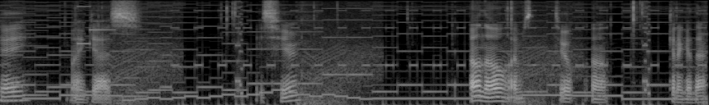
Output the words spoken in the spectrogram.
Okay, I guess it's here. Oh no, I'm still. Oh, can I get there?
